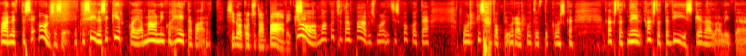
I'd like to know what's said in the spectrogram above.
vaan että se on se, se että siinä se kirkko ja mä oon niin heitä varten. Sinua kutsutaan paaviksi? Joo, mä kutsutaan paaviksi. Mulla on itse asiassa koko tämä mun kisapappiura kututtu, koska 2004, 2005 keväällä oli tämä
